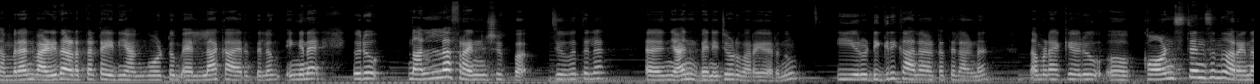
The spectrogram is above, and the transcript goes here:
തമ്പുരാൻ വഴി നടത്തട്ടെ. ഇനി അങ്ങോട്ടും എല്ലാ കാര്യത്തിലും ഇങ്ങനെ ഒരു നല്ല ഫ്രണ്ട്ഷിപ്പ് ജീവിതത്തിൽ ഞാൻ ബെനിറ്റോട് പറയുമായിരുന്നു. ഈ ഒരു ഡിഗ്രി കാലഘട്ടത്തിലാണ് നമ്മുടെയൊക്കെ ഒരു കോൺസ്റ്റൻസ് എന്ന് പറയുന്ന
